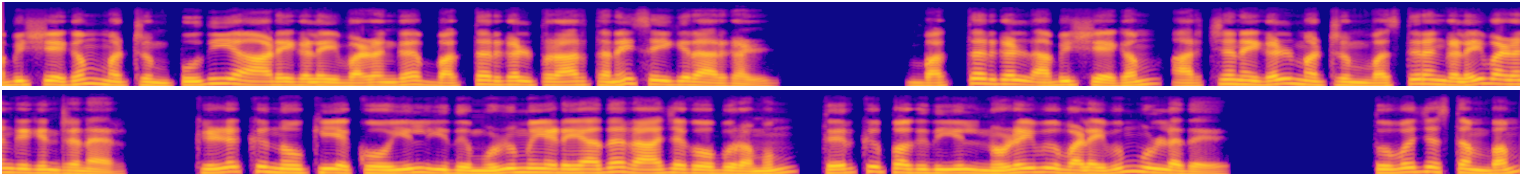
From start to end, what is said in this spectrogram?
அபிஷேகம் மற்றும் புதிய ஆடைகளை வழங்க பக்தர்கள் பிரார்த்தனை செய்கிறார்கள். பக்தர்கள் அபிஷேகம் அர்ச்சனைகள் மற்றும் வஸ்திரங்களை வழங்குகின்றனர். கிழக்கு நோக்கிய கோயில் இது முழுமையடையாத ராஜகோபுரமும். தெற்கு பகுதியில் நுழைவு வளைவும் உள்ளது. துவஜஸ்தம்பம்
